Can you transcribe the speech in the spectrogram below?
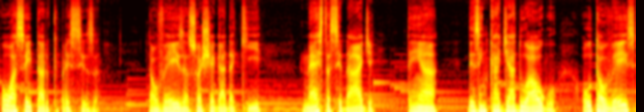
ou aceitar o que precisa. Talvez a sua chegada aqui, nesta cidade, tenha desencadeado algo, ou talvez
